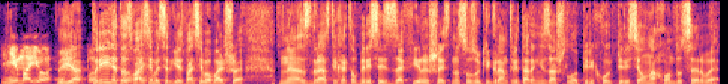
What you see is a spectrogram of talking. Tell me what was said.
не мое. Я... Вот Принято, спасибо, Сергей, спасибо большое. Здравствуйте, хотел пересесть Зафиры 6 на Сузуки Гранд Витара, не зашло, Переход, пересел на Honda CRV.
